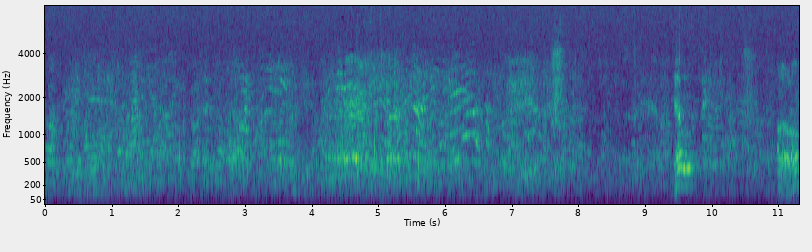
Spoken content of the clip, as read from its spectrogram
Hello. Hello.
